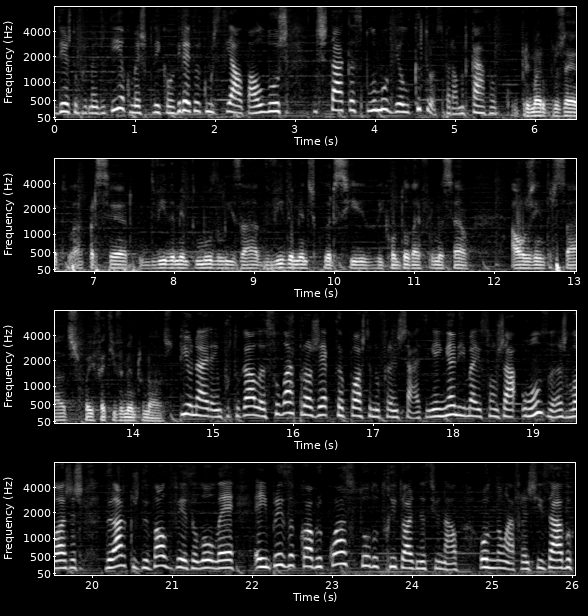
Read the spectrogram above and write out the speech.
Desde o primeiro dia, como explica o diretor comercial Paulo Luz, destaca-se pelo modelo que trouxe para o mercado. O primeiro projeto a aparecer devidamente modelizado, devidamente esclarecido e com toda a informação aos interessados foi efetivamente o nosso. Pioneira em Portugal, a Solar Project aposta no franchising. Em ano e meio são já 11 as lojas de Arcos de Valdeveza Loulé. A empresa cobre quase todo o território nacional. Onde não há franchisado,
